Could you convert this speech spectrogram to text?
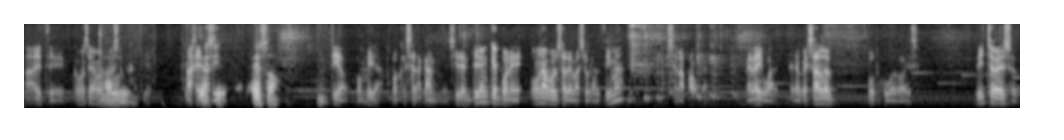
a este, ¿cómo se llama el personaje? A Genesis, sí, Eso. tío, pues mira, pues que se la cambien. Si le tienen que poner una bolsa de basura encima, que se la pongan. Me da igual, pero que salga el puto juego ese. Dicho eso,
